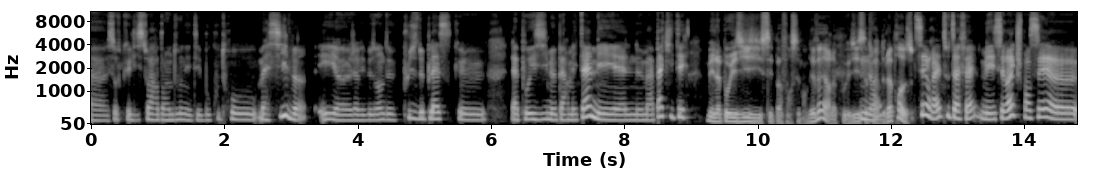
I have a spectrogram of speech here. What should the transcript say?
Euh, sauf que l'histoire d'Andoun était beaucoup trop massive et euh, j'avais besoin de plus de place que la poésie me permettait, mais elle ne m'a pas quittée. Mais la poésie, c'est pas forcément des vers. La poésie, ça Non. peut être de la prose. C'est vrai, tout à fait. Mais c'est vrai que je pensais, euh,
